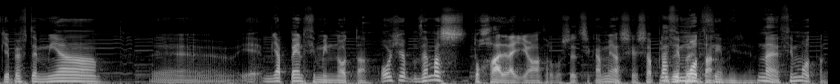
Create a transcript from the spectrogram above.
Και πέφτε μια, ε, ε, μια πένθυμη νότα. Όχι, δεν μας το χάλαγε ο άνθρωπος έτσι, καμία σχέση. Απλά Δεν το θυμόταν. ενθύμιζε. Ναι, θυμόταν.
